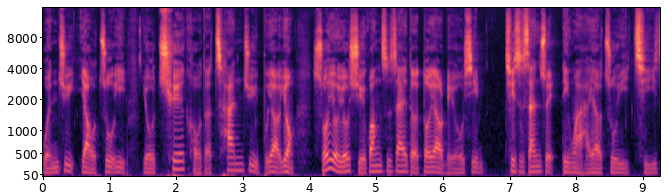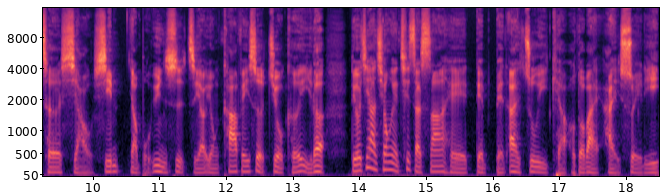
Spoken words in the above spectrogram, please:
文具要注意，有缺口的餐具不要用。所有有血光之灾的都要留心。七十三岁，另外还要注意骑车小心。要补运势，只要用咖啡色就可以了。刘正冲的七十三岁特别爱注意骑奥多拜爱水泥。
